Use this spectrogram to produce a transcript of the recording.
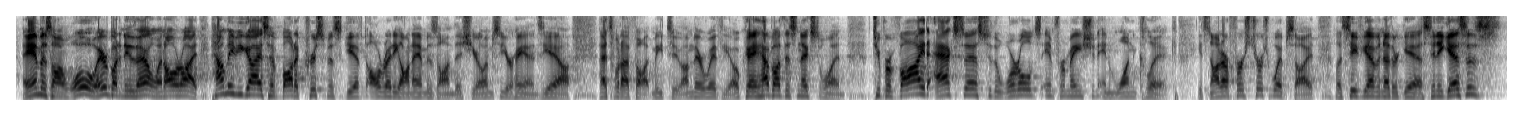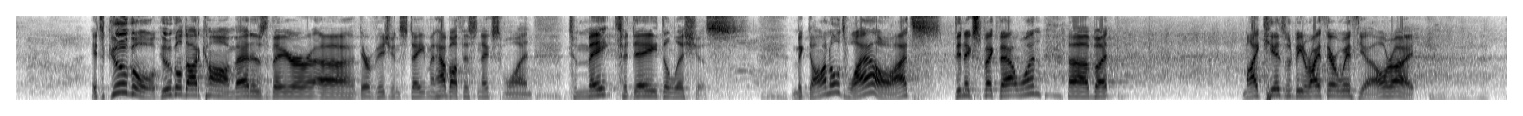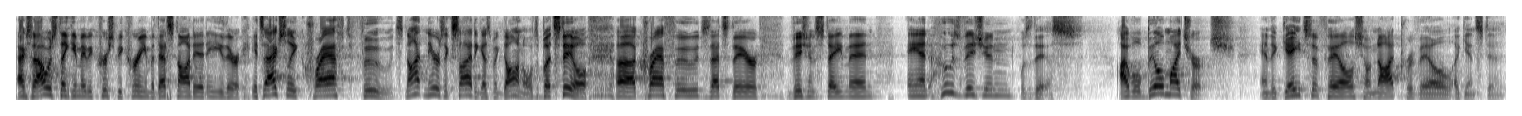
Amazon. Whoa, everybody knew that one. All right. How many of you guys have bought a Christmas gift already on Amazon this year? Let me see your hands. Yeah, that's what I thought. Me too. I'm there with you. Okay, how about this next one? To provide access to the world's information in one click. It's not our First Church website. Let's see if you have another guess. Any guesses? It's Google, google.com. That is their, uh, their vision statement. How about this next one? To make today delicious. McDonald's? Wow, I didn't expect that one. Uh, but my kids would be right there with you. All right. Actually, I was thinking maybe Krispy Kreme, but that's not it either. It's actually Kraft Foods. Not near as exciting as McDonald's, but still, uh, Kraft Foods, that's their vision statement. And whose vision was this? I will build my church, and the gates of hell shall not prevail against it.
